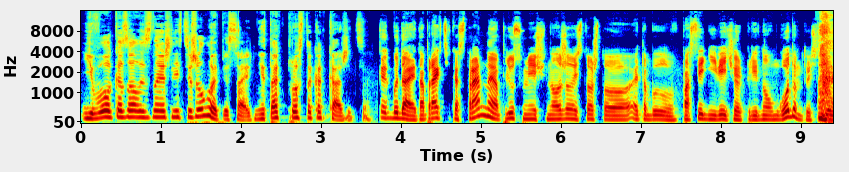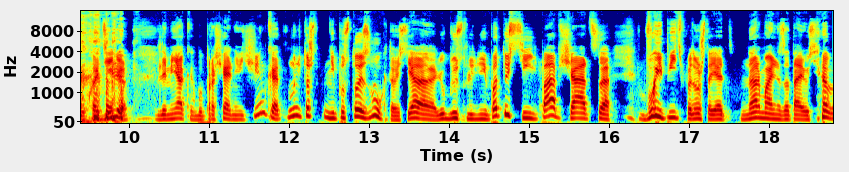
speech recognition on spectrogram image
Его оказалось, знаешь ли, тяжело писать, не так просто, как кажется. Как бы да, эта практика странная, плюс у меня еще наложилось то, что это был последний вечер перед Новым годом, то есть все уходили. Для меня как бы прощальная вечеринка, это, ну не то, что не пустой звук, то есть я люблю с людьми потусить, пообщаться, выпить, потому что я нормально затаюсь. Я,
